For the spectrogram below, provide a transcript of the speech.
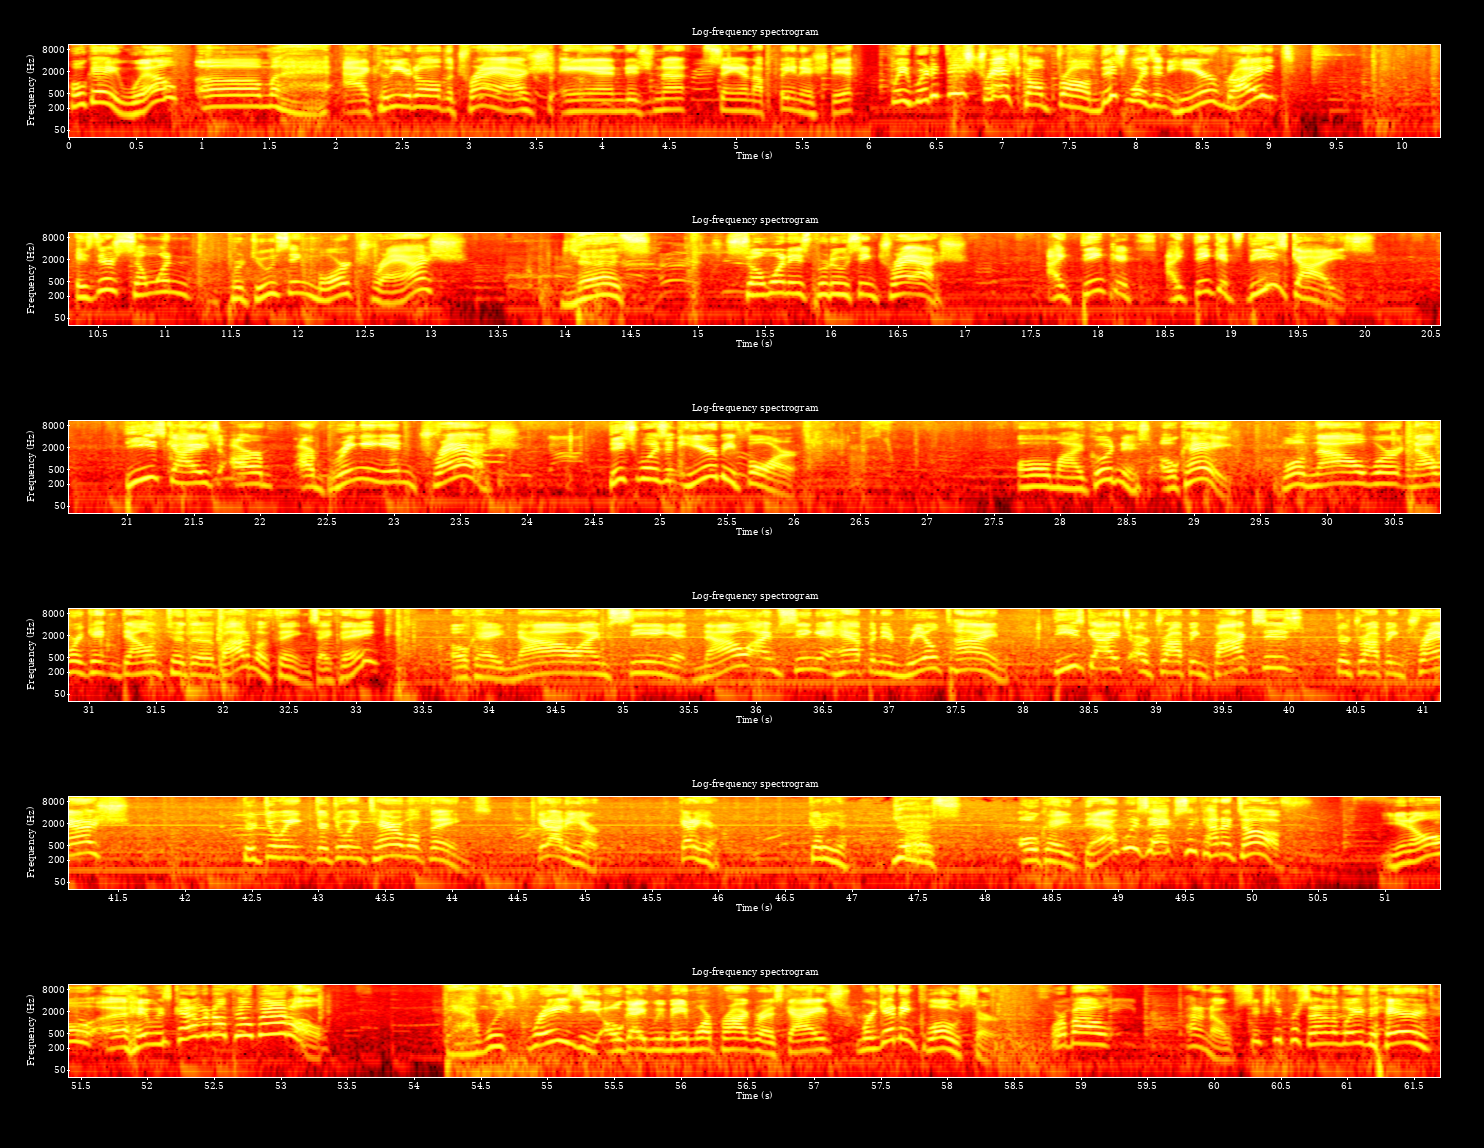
Okay, well, um, I cleared all the trash, and it's not saying I finished it. Wait, where did this trash come from? This wasn't here, right? Is there someone producing more trash? Yes, someone is producing trash. I think it's, I think it's these guys. These guys are, are bringing in trash. This wasn't here before. Oh my goodness, okay. Well, now we're, now we're getting down to the bottom of things, I think. Okay, now I'm seeing it. Now I'm seeing it happen in real time. These guys are dropping boxes. They're dropping trash. They're doing they're doing terrible things. Get out of here. Get out of here. Get out of here. Yes. Okay, that was actually kind of tough. You know, uh, it was kind of an uphill battle. That was crazy. Okay, we made more progress, guys. We're getting closer. We're about, I don't know, 60% of the way there.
